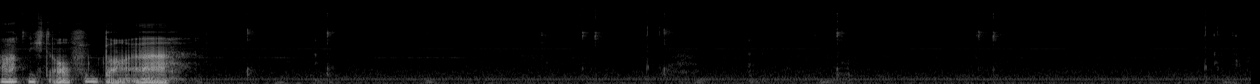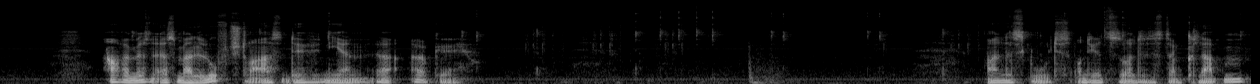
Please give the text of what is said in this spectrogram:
Fahrt nicht auffindbar. Ah. Ach, wir müssen erstmal Luftstraßen definieren. Ja, okay. Alles gut. Und jetzt sollte das dann klappen.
